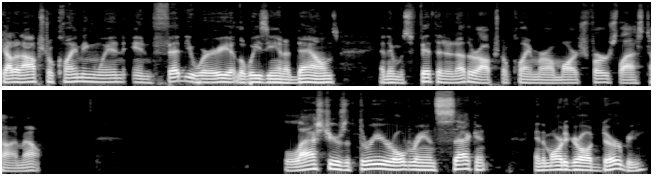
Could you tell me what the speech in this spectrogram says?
Got an optional claiming win in February at Louisiana Downs, and then was fifth in another optional claimer on March 1st last time out. Last year's a three year old ran second in the Mardi Gras Derby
